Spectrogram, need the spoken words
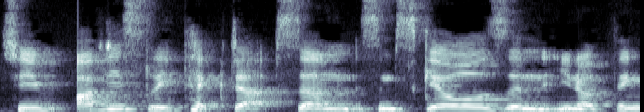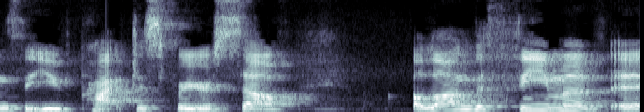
so you've obviously picked up some some skills and you know things that you've practiced for yourself. Along the theme of uh,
